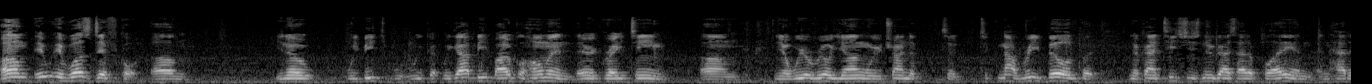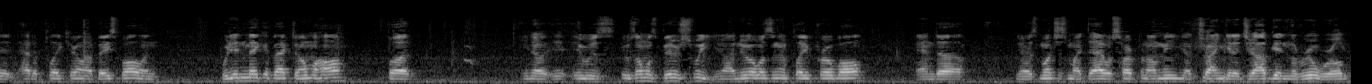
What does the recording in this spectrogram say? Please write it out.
Um, it, it, was difficult. Um, you know, we beat we got, we got beat by Oklahoma, and they're a great team. Um, you know, we were real young. We were trying to, to, to not rebuild, but you know, kind of teach these new guys how to play and, and how to how to play Carolina baseball. And we didn't make it back to Omaha, but you know, it, it was it was almost bittersweet. You know, I knew I wasn't going to play pro ball, and uh, you know, as much as my dad was harping on me, you know, try and get a job, get in the real world.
